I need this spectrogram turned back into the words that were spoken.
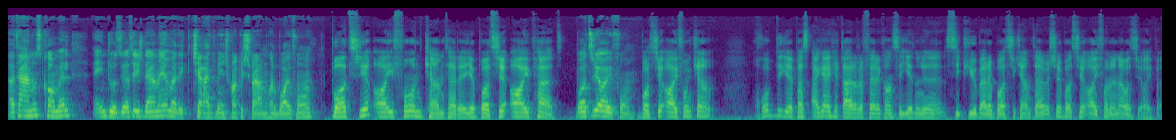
البته هنوز کامل این جزئیاتش در نیومده چقدر benchmark ش فرق می‌کنه با آیفون. باتری آیفون کمتره یا باتری آیپد؟ باتری آیفون. باتری آیفون کم خب دیگه پس اگر که قرار فرکانس یه دونه CPU برای باتری کمتر بشه باتری آیفون نه باتری آیپد.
